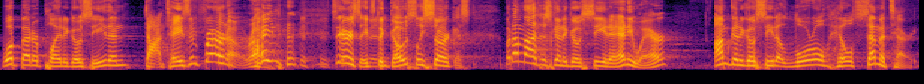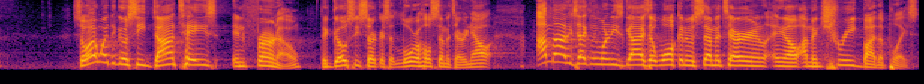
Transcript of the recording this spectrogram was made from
what better play to go see than Dante's Inferno, right? Seriously, it's the ghostly circus. But I'm not just going to go see it anywhere. I'm going to go see it at Laurel Hill Cemetery. So I went to go see Dante's Inferno, the ghostly circus at Laurel Hill Cemetery. Now, I'm not exactly one of these guys that walk into a cemetery and you know I'm intrigued by the place,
